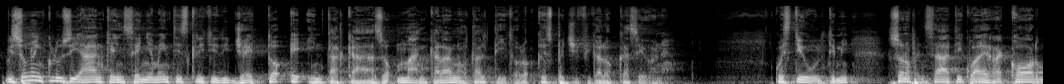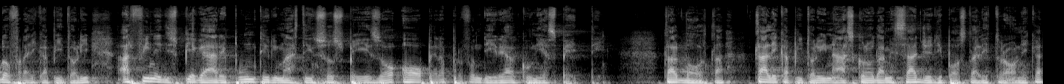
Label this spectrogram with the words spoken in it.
Vi sono inclusi anche insegnamenti scritti di getto e in tal caso manca la nota al titolo che specifica l'occasione. Questi ultimi sono pensati quale raccordo fra i capitoli al fine di spiegare punti rimasti in sospeso o per approfondire alcuni aspetti. Talvolta tali capitoli nascono da messaggi di posta elettronica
